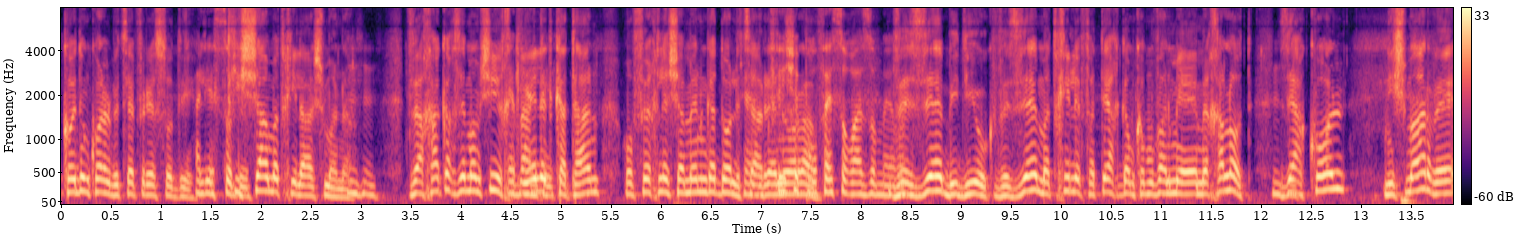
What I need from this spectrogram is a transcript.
קודם כל על בית ספר יסודי. על יסודי. כי שם מתחילה השמנה. ואחר כך זה ממשיך, כי הבנתי. ילד קטן הופך לשמן גדול, כן, לצערנו כפי הרב. שפרופסור רז אומר. וזה בדיוק, וזה מתחיל לפתח גם כמובן מחלות. זה הכל נשמר ו...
